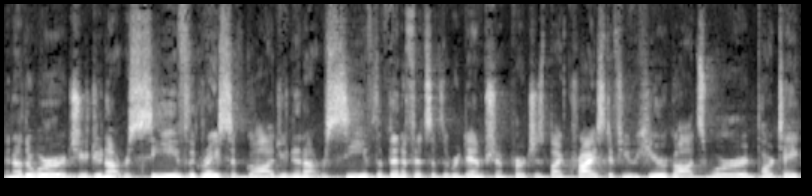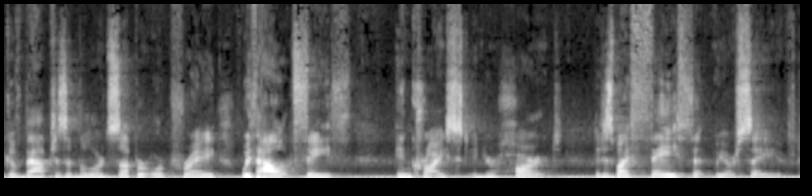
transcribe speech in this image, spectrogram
In other words, you do not receive the grace of God. You do not receive the benefits of the redemption purchased by Christ if you hear God's word, partake of baptism, the Lord's Supper, or pray without faith in Christ in your heart. It is by faith that we are saved.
